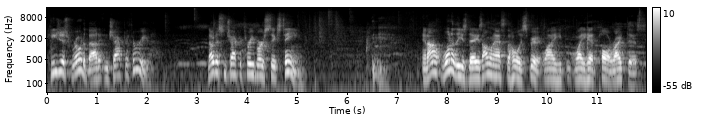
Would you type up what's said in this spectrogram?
he just wrote about it in chapter 3. Notice in chapter 3, verse 16. And I, one of these days, I want to ask the Holy Spirit why he, why he had Paul write this.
